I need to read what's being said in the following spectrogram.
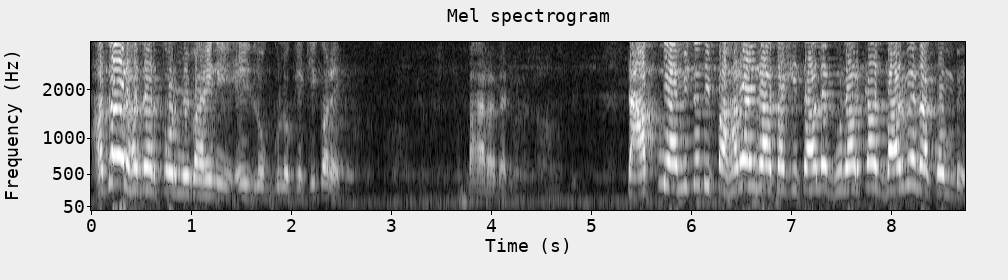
হাজার হাজার কর্মী বাহিনী এই লোকগুলোকে কি করে? পাহারাদারি তা আপনি, আমি যদি পাহারায় না থাকি, তাহলে গুনার কাজ বাড়বে না কমবে?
